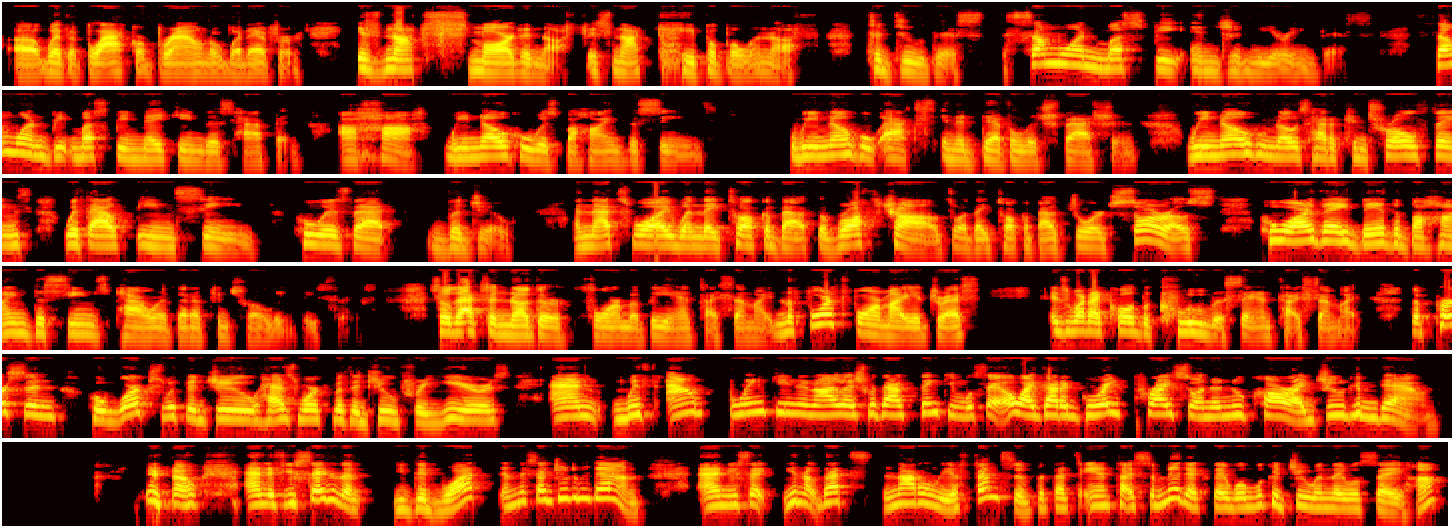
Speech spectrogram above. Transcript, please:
uh, whether black or brown or whatever, is not smart enough, is not capable enough to do this. Someone must be engineering this. Someone be, must be making this happen. Aha, we know who is behind the scenes. We know who acts in a devilish fashion. We know who knows how to control things without being seen. Who is that? The Jew. And that's why when they talk about the Rothschilds or they talk about George Soros, who are they? They're the behind the scenes power that are controlling these things. So that's another form of the anti Semite. And the fourth form I address is what I call the clueless anti Semite. The person who works with a Jew, has worked with a Jew for years, and without blinking an eyelash, without thinking, will say, Oh, I got a great price on a new car. I Jewed him down. You know, and if you say to them, You did what? And they I Jewed him down. And you say, You know, that's not only offensive, but that's anti Semitic. They will look at you and they will say, Huh?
